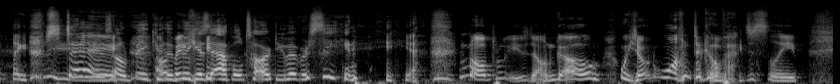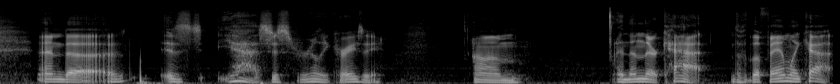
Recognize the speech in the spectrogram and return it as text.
like stay." I'll make you I'll the make biggest apple tart you've ever seen. yeah. No, please don't go. We don't want to go back to sleep. And uh it's yeah, it's just really crazy. Um and then their cat, the, the family cat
